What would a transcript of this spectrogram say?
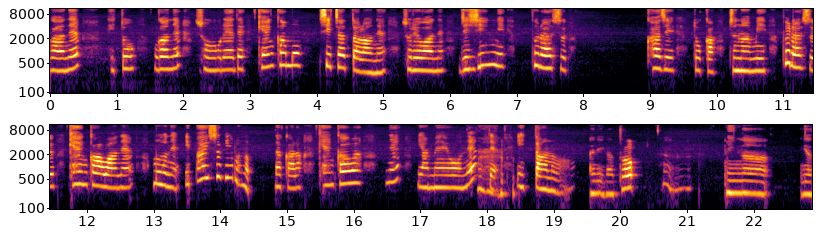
がね、人がね、それで喧嘩もしちゃったらね、それはね、地震にプラス火事とか津波プラス喧嘩はね、もうね、いっぱいすぎるの。だから喧嘩はね、やめようねって言ったの。ありがとう。うん、みんな、優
